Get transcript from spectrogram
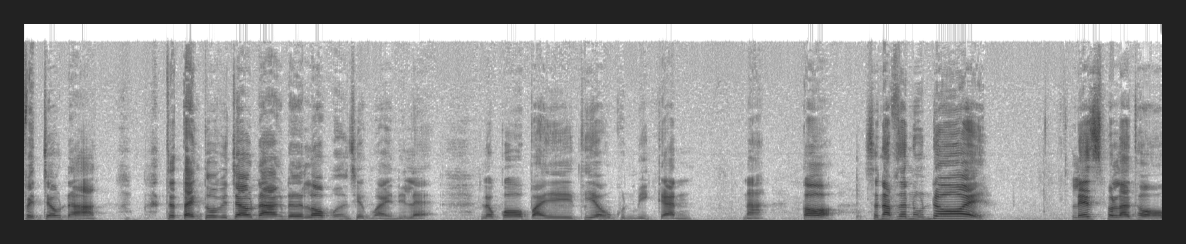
เป็นเจ้านาง จะแต่งตัวเป็นเจ้านางเดินรอบเมืองเชียงใหม่นี่แหละ แล้วก็ไปเที่ยวคุณหมิกันนะ ก็สนับสนุนโดย เลสพลาทอล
